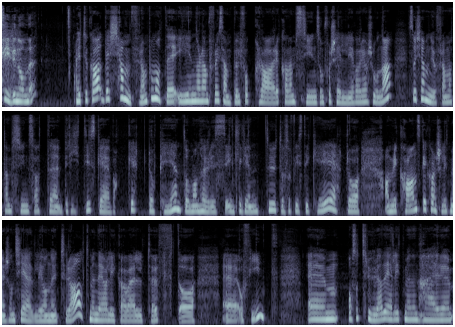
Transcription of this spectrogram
Sier de noe om det? Vet du hva? Det kommer fram på en måte i når de f.eks. forklarer hva de syns om forskjellige variasjoner. Så kommer det jo fram at de syns at eh, britisk er vakkert og pent, og man høres intelligent ut og sofistikert. Og amerikansk er kanskje litt mer sånn kjedelig og nøytralt, men det er allikevel tøft og, eh, og fint. Um, og så tror jeg det er litt med den her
